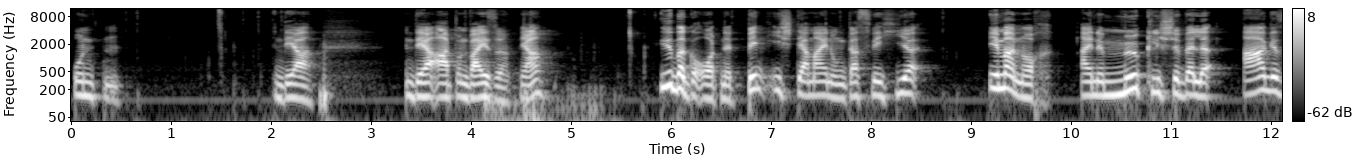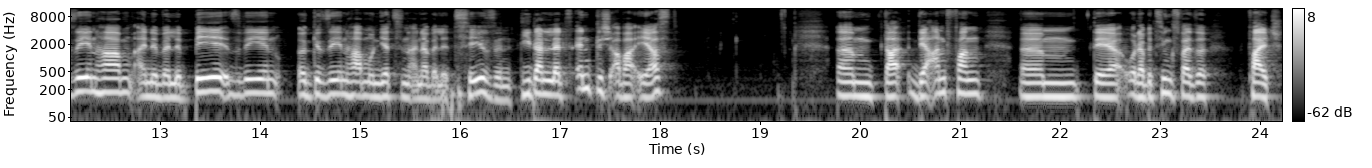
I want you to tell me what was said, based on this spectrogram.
unten in der, in der Art und Weise, ja. Übergeordnet bin ich der Meinung, dass wir hier immer noch eine mögliche Welle A gesehen haben, eine Welle B sehen, äh, gesehen haben und jetzt in einer Welle C sind, die dann letztendlich aber erst ähm, da, der Anfang ähm, der, oder beziehungsweise falsch,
